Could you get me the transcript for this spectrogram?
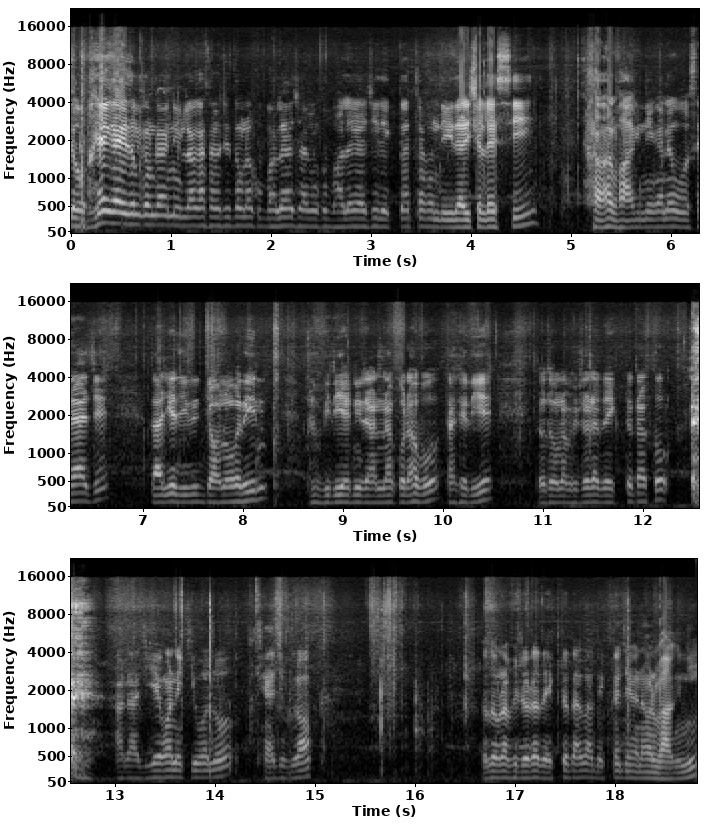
তো hey guys welcome to new blog আশা করছি তোমরা খুব ভালো আছো আমি খুব ভালো আছি। দেখতে পাচ্ছি, এখন দিদিদারি চলে এসেছি। আমার ভাগ্নি এখানে বসে আছে। তো আজকে দিদির জন্মদিন, তো বিরিয়ানি রান্না করাবো তাকে দিয়ে। তো তোমরা ভিডিওটা দেখতে থাকো। আর আজকে মানে কি বলব খ্যাচ ব্লগ তো তোমরা ভিডিওটা দেখতে থাকো আর দেখতে যেখানে আমার ভাগ্নি।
